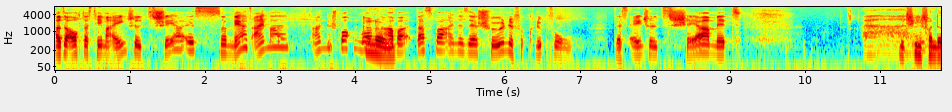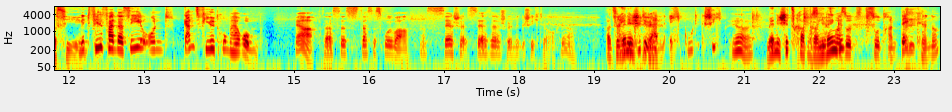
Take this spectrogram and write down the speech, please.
Also auch das Thema Angels Share ist äh, mehr als einmal angesprochen worden, Genau. aber das war eine sehr schöne Verknüpfung des Angels Share mit, Mit viel Fantasie. mit viel Fantasie und ganz viel drumherum. Ja, das ist, das ist wohl wahr. Das ist sehr, sehr, sehr schöne Geschichte auch, ja. Also Meine wenn ich, Güte, wir hatten echt gute Geschichten. ja, wenn ich jetzt gerade dran jetzt mal denke, so, so dran denken, ne?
